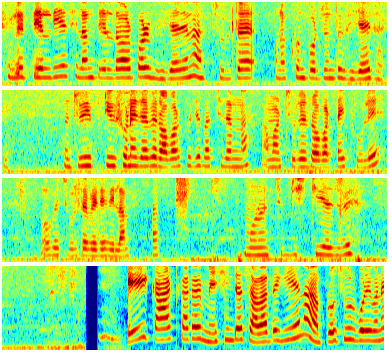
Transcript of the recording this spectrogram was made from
চুলে তেল দিয়েছিলাম তেল দেওয়ার পর ভিজালে না চুলটা অনেকক্ষণ পর্যন্ত ভিজাই থাকে। জুই টিউশনে যাবে রবার খুঁজে পাচ্ছিলাম না। আমার চুলের রবারটাই খুলে ওকে চুলটা বেঁধে দিলাম। মনে হচ্ছে বৃষ্টি আসবে। এই কাঠ কাটার মেশিনটা চালাতে গিয়ে না প্রচুর পরিমাণে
